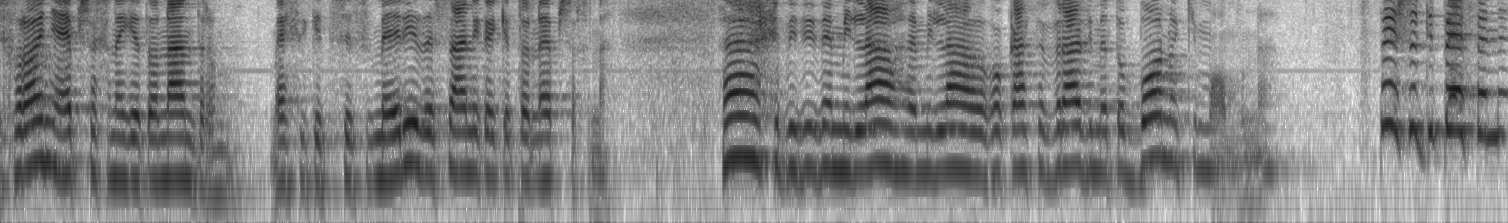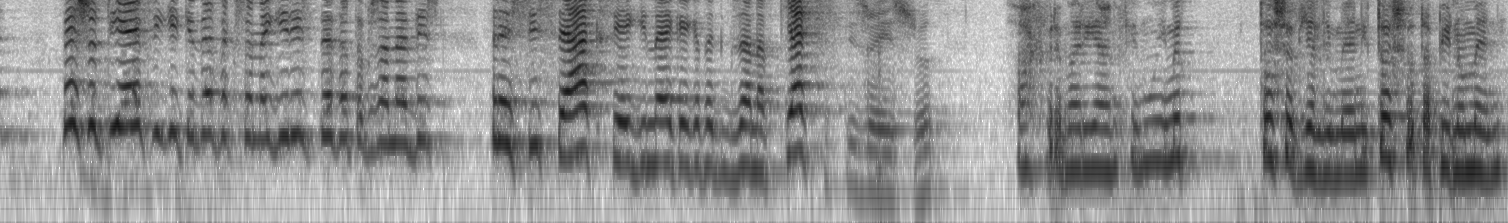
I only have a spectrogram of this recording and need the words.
χρόνια έψαχνα για τον άντρα μου. Μέχρι και τις εφημερίδες άνοιγα και τον έψαχνα. Αχ, επειδή δεν μιλάω, δεν μιλάω, εγώ κάθε βράδυ με τον πόνο κοιμόμουν. Πες ότι πέθανε, πες ότι έφυγε και δεν θα ξαναγυρίσει, δεν θα το ξαναδείς. Βρε εσύ είσαι άξια γυναίκα και θα την ξαναφτιάξεις τη ζωή σου. Αχ βρε Μαριάνθη μου, είμαι τόσο διαλυμένη, τόσο ταπεινωμένη.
